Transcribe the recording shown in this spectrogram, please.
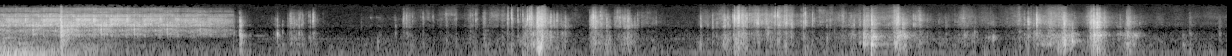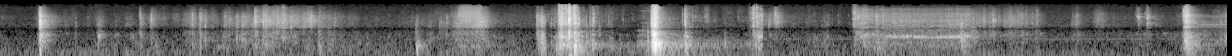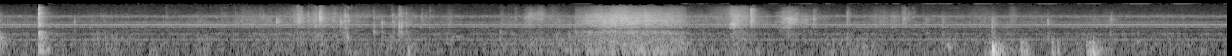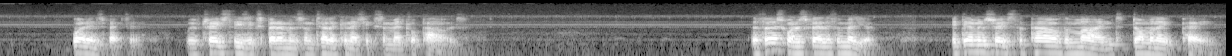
Well, Inspector, we've traced these experiments on telekinetics and mental powers. The first one is fairly familiar. It demonstrates the power of the mind to dominate pain.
